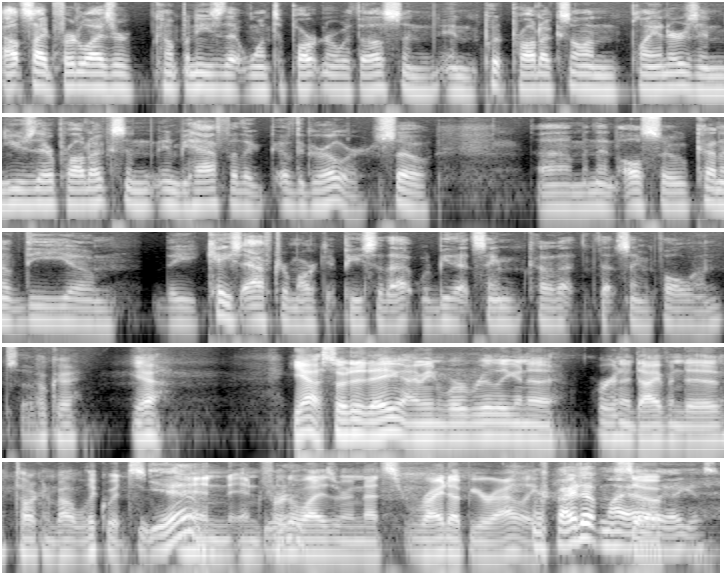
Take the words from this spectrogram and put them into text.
outside fertilizer companies that want to partner with us and, and put products on planters and use their products in, in behalf of the of the grower. So, um, and then also kind of the um, the case aftermarket piece of that would be that same kind of that, that same fall in. So Okay. Yeah. Yeah. So today, I mean, we're really gonna we're gonna dive into talking about liquids. Yeah, And and yeah. fertilizer, and that's right up your alley. right up my So- alley, I guess.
